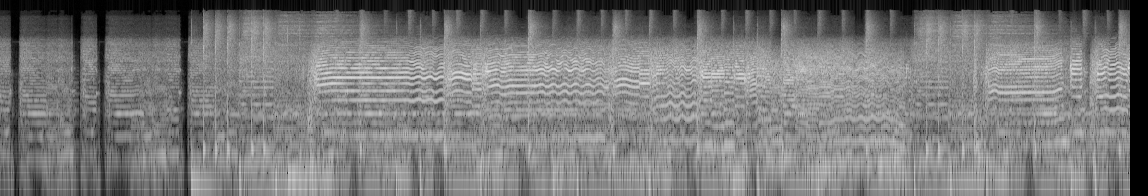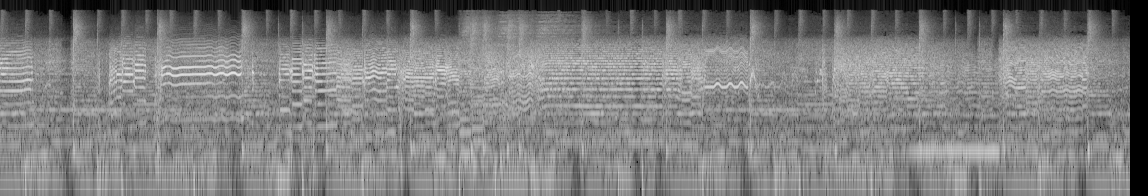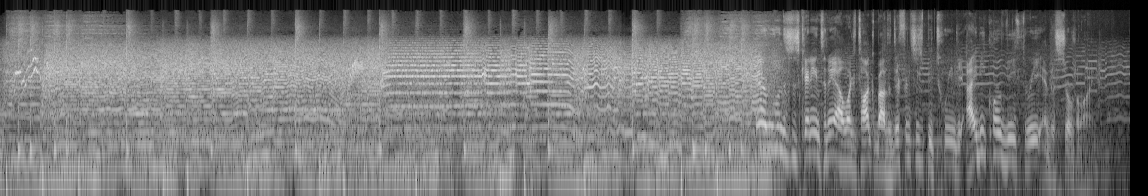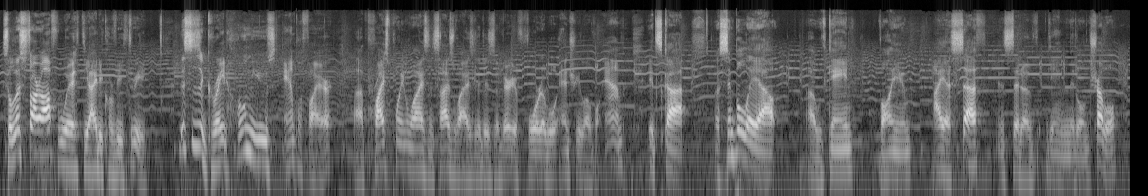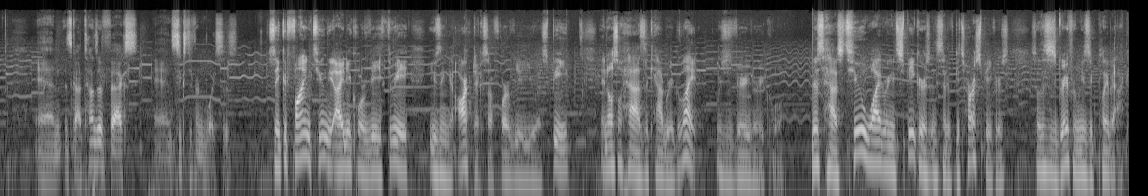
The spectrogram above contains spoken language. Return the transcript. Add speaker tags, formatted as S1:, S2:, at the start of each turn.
S1: Música everyone, this is Kenny and today I would like to talk about the differences between the ID Core V3 and the Silverline. So let's start off with the ID Core V3. This is a great home use amplifier. Uh, price point wise and size wise, it is a very affordable entry level amp. It's got a simple layout uh, with gain, volume, ISF instead of gain, middle, and treble. And it's got tons of effects and six different voices. So you could fine tune the ID Core V3 using the Architect software via USB and also has the CabRig Lite, which is very, very cool. This has two wide range speakers instead of guitar speakers, so this is great for music playback.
